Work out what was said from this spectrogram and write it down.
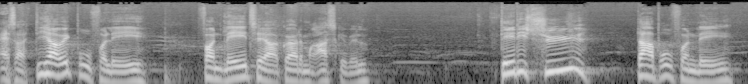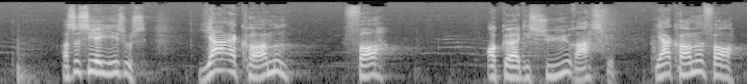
altså de har jo ikke brug for læge, for en læge til at gøre dem raske, vel? Det er de syge, der har brug for en læge. Og så siger Jesus, jeg er kommet for at gøre de syge raske. Jeg er kommet for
